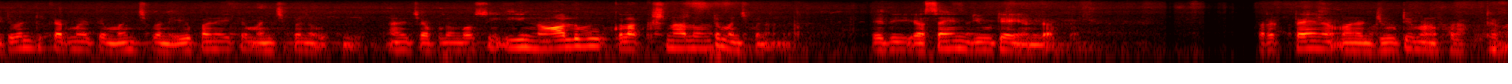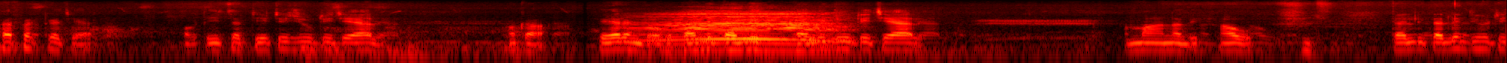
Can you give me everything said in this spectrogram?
ఎటువంటి కర్మ అయితే మంచి పని ఏ పని అయితే మంచి పని అవుతుంది అని చెప్పడం కోసం ఈ నాలుగు లక్షణాలు ఉంటే మంచి పని అన్నారు. ఇది అసైన్ డ్యూటీ అయి ఉండాలి. కరెక్ట్ అయిన మన డ్యూటీ మనం కరెక్ట్ పర్ఫెక్ట్గా చేయాలి. ఒక టీచర్ టీచర్ డ్యూటీ చేయాలి. ఒక పేరెంట్ ఒక తల్లి తల్లి తల్లి డ్యూటీ చేయాలి. అమ్మ అన్నది అవు తల్లి తల్లి డ్యూటీ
